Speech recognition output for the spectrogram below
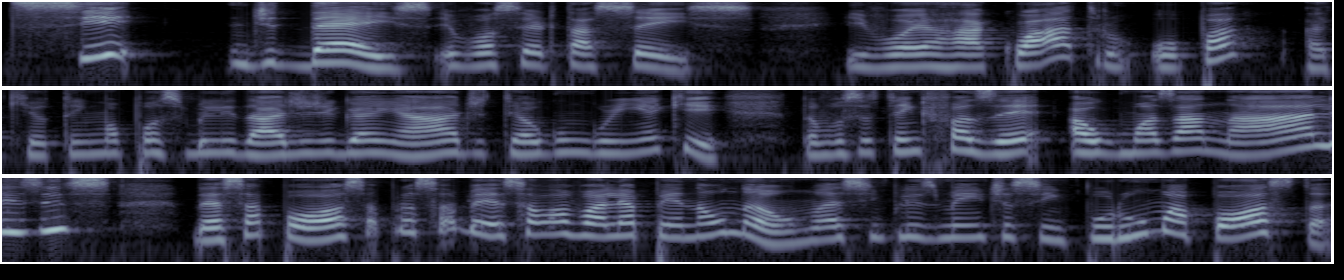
se de 10 eu vou acertar 6 e vou errar 4, opa, aqui eu tenho uma possibilidade de ganhar, de ter algum green aqui. Então você tem que fazer algumas análises dessa aposta para saber se ela vale a pena ou não. Não é simplesmente assim, por uma aposta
